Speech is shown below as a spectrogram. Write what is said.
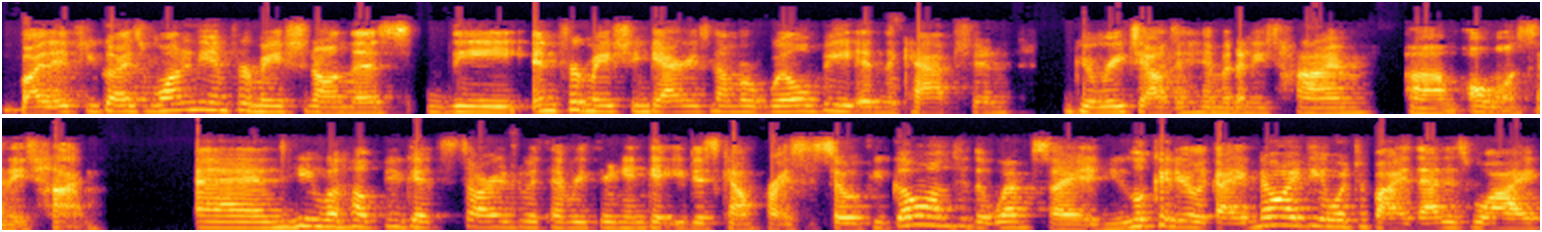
But if you guys want any information on this, the information, Gary's number will be in the caption. You can reach out to him at any time, um, almost any time. And he will help you get started with everything and get you discount prices. So if you go onto the website and you look at it, you're like, I have no idea what to buy. That is why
